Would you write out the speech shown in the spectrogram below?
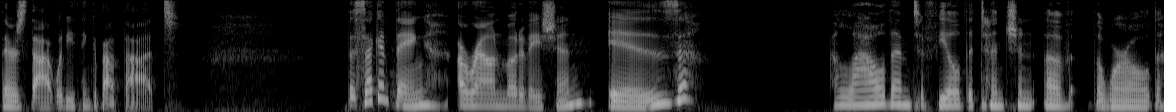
There's that. What do you think about that? The second thing around motivation is allow them to feel the tension of the world.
